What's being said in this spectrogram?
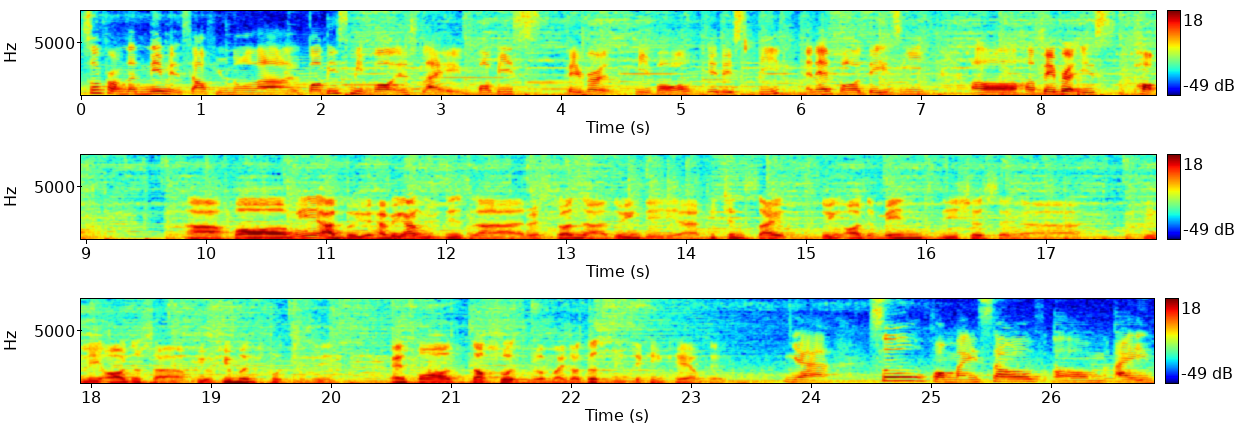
So from the name itself, you know lah, Bobby's meatball is like Bobby's favorite meatball. It is beef and then for Daisy, uh, her favorite is pork. Uh, for me, I'll be having out with this uh, restaurant uh, doing the uh, kitchen side, doing all the main dishes and uh, really all those uh, human food. And for dog food, well, my daughter will be taking care of that. Yeah. So for myself, um, I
